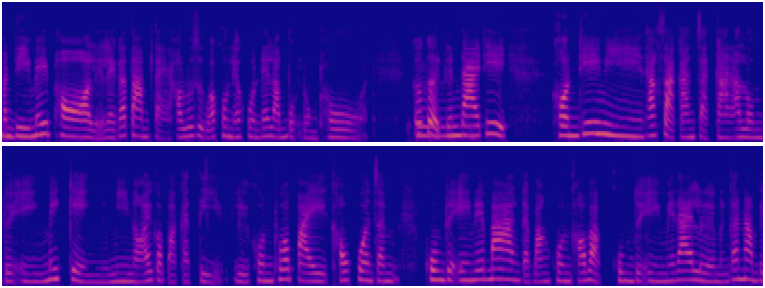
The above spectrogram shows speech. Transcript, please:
มันดีไม่พอหรืออะไรก็ตามแต่เขารู้สึกว่าคนนี้ควรได้รับบทลงโทษ ก็เกิดขึ้นได้ที่ คนที่มีทักษะการจัดการอารมณ์ตัวเองไม่เก่งหรือมีน้อยกว่าปกติ หรือคนทั่วไปเขาควรจะคุมตัวเองได้บ้าง แต่บางคนเขาแบบคุมตัวเองไม่ได้เลย มันก็นำไป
